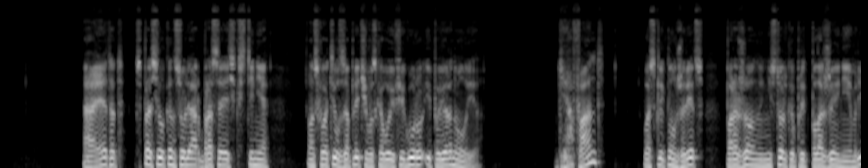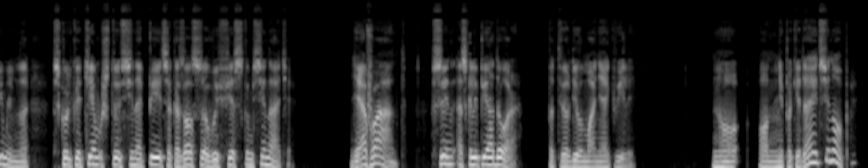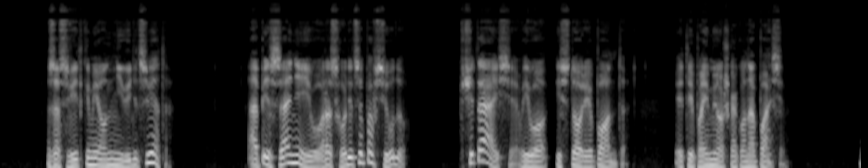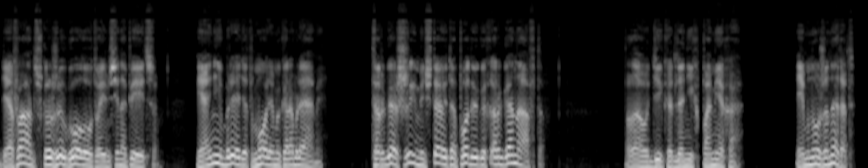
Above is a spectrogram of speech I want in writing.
— А этот? — спросил консуляр, бросаясь к стене. Он схватил за плечи восковую фигуру и повернул ее. — Диафант? — воскликнул жрец, пораженный не столько предположением римлянина, сколько тем, что синопеец оказался в Эфесском сенате. — Диафант! Сын Асклепиадора, — подтвердил Мани Аквили. — Но он не покидает Синопы. За свитками он не видит света. Описание его расходится повсюду. Вчитайся в его историю Понта, и ты поймешь, как он опасен. Диафант вскружил голову твоим синопейцам, и они бредят морем и кораблями. Торгаши мечтают о подвигах аргонавтов. Лаудика для них помеха. Им нужен этот.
